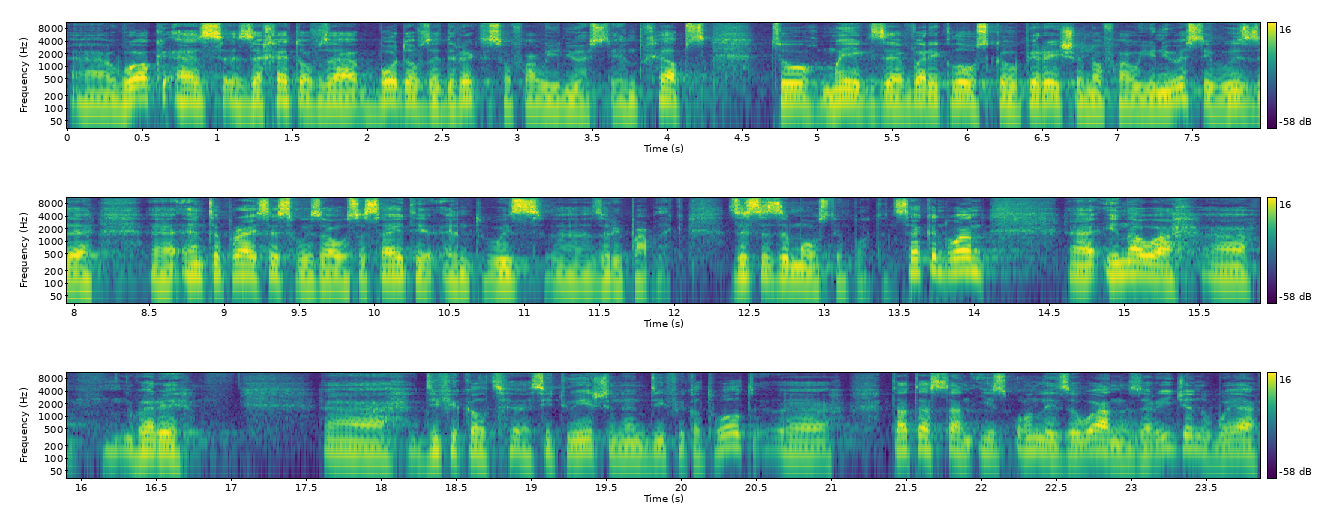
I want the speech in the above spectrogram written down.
uh, work as the head of the board of the directors of our university and helps to make the very close cooperation of our university with the uh, enterprises, with our society and with uh, the republic. This is the most important. Second one, uh, in our uh, very uh, difficult situation and difficult world, Tatarstan is only the one, the region where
